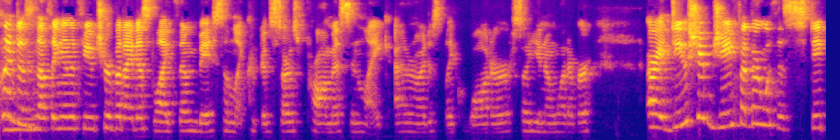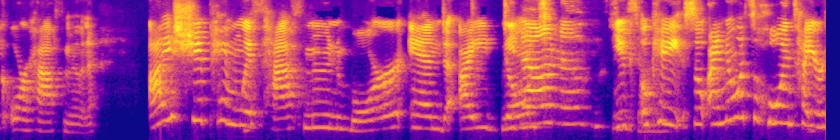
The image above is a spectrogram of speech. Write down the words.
Clan does Mhm. nothing in the future, but I just like them based on like Crooked Star's promise and like I don't know, I just like water, so you know whatever. All right, do you ship Jay Feather with a stick or Half Moon? I ship him with Half Moon more, and I don't. don't know. You, okay, so I know it's a whole entire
